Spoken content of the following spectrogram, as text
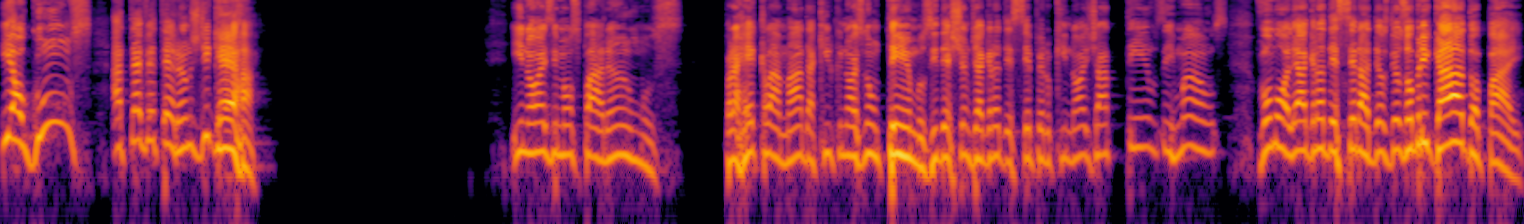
e alguns até veteranos de guerra. E nós, irmãos, paramos para reclamar daquilo que nós não temos e deixamos de agradecer pelo que nós já temos, irmãos. Vamos olhar, agradecer a Deus. Deus, obrigado, ó Pai.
